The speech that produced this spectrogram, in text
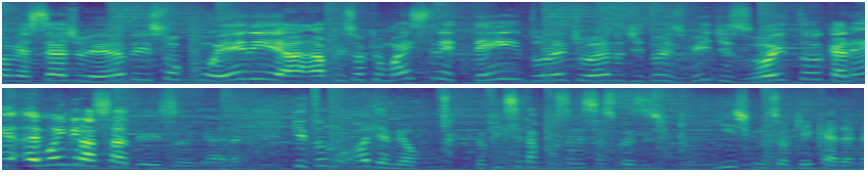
nome é Sérgio Leandro e estou com ele, a, a pessoa que eu mais tretei durante o ano de 2018. Cara, é, é muito engraçado isso, cara. Que todo Olha, meu, eu vi que você tá postando essas coisas de política, não sei o que, cara.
